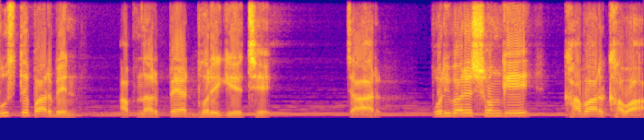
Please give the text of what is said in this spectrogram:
বুঝতে পারবেন আপনার পেট ভরে গিয়েছে। চার, পরিবারের সঙ্গে খাবার খাওয়া।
